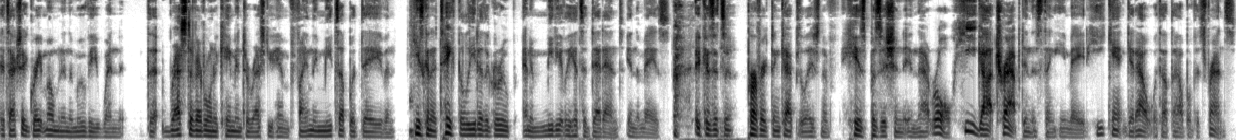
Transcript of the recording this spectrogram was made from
it's actually a great moment in the movie when the rest of everyone who came in to rescue him finally meets up with Dave and he's going to take the lead of the group and immediately hits a dead end in the maze because it's a perfect encapsulation of his position in that role. He got trapped in this thing he made. He can't get out without the help of his friends,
